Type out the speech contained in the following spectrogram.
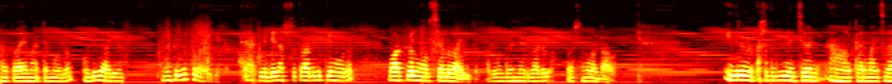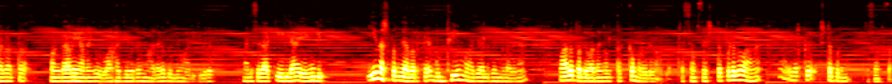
അഭിപ്രായ മാറ്റം മൂലം ഒരു കാര്യം തീർത്ത് പറയില്ല രാഘുവിന്റെ നക്ഷത്രാധിപത്യം മൂലം വാക്കുകൾ മൂർച്ചയുള്ളതായിരിക്കും. അതുകൊണ്ട് തന്നെ ഒരുപാട് പ്രശ്നങ്ങളുണ്ടാവും. ഇതിൽ നക്ഷത്രത്തിൽ ജനിച്ചവൻ ആൾക്കാർ മനസ്സിലാകാത്ത പങ്കാളിയാണെങ്കിൽ വിവാഹ ജീവിതം നരകതുല്യമായിരിക്കും ഇവർ മനസ്സിലാക്കിയില്ല എങ്കിൽ ഈ നക്ഷത്ര ജാതർക്ക് ബുദ്ധിയും വാചാലതയും ഉള്ളതിനാൽ വാദപ്രതിവാദങ്ങൾ തക്ക മറുപടി നൽകും പ്രശംസ ഇഷ്ടപ്പെടുന്നതാണ്. ഇവർക്ക് ഇഷ്ടപ്പെടുന്നു പ്രശംസ.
